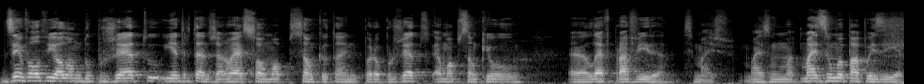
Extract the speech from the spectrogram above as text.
desenvolvi ao longo do projeto e entretanto já não é só uma opção que eu tenho para o projeto, é uma opção que eu ah, levo para a vida, assim, mais, mais, uma, mais uma para a poesia.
